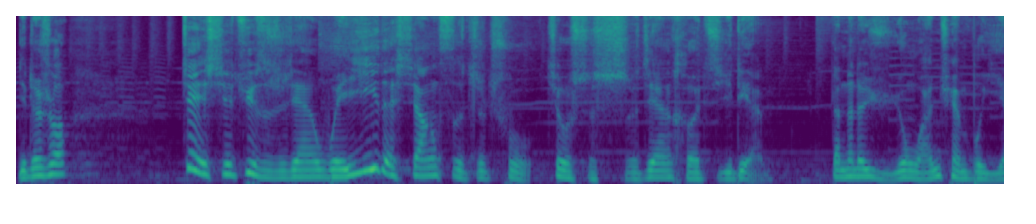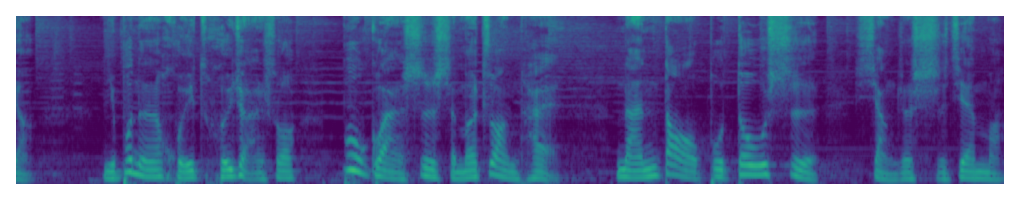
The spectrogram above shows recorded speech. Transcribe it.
也就是说，这些句子之间唯一的相似之处就是时间和几点，但它的语用完全不一样。你不能回回转说。不管是什么状态，难道不都是想着时间吗？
